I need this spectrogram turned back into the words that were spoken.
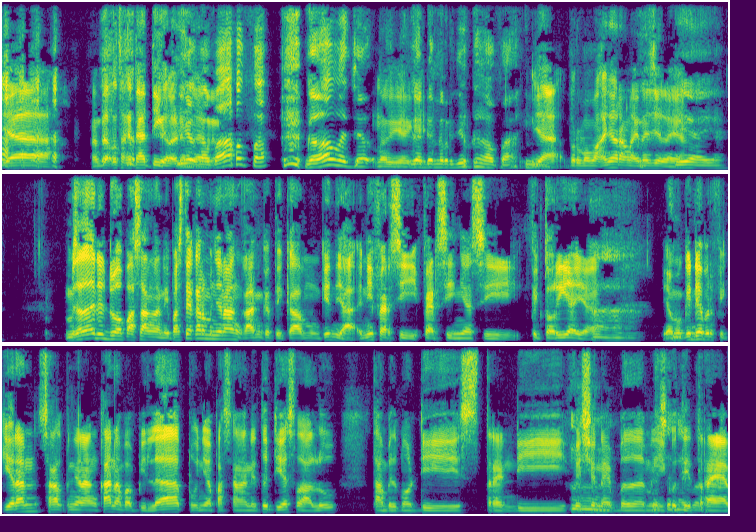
ya nanti aku sakit hati kalau Iya denger. enggak apa-apa. Enggak apa-apa, Cok. Oke, oke. Enggak denger juga ngapain. ya perumpamaannya orang lain aja lah ya Iya, iya. misalnya ada dua pasangan nih pasti akan menyenangkan ketika mungkin ya ini versi versinya si Victoria ya Nah, ya mungkin dia berpikiran sangat menyenangkan apabila punya pasangan itu dia selalu tampil modis trendy fashionable mengikuti fashionable. tren.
